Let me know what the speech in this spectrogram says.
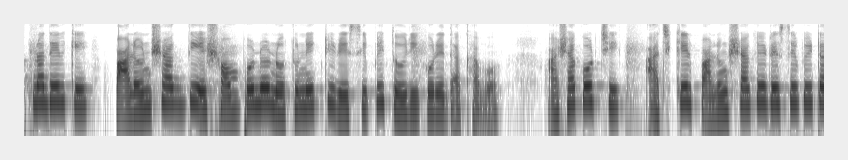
আপনাদেরকে পালং শাক দিয়ে সম্পূর্ণ নতুন একটি রেসিপি তৈরি করে দেখাবো। আশা করছি আজকের পালং শাকের রেসিপিটা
